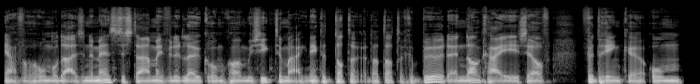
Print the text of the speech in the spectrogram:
ja, voor honderdduizenden mensen te staan. Maar je vindt het leuker om gewoon muziek te maken. Ik denk dat dat er, dat, dat er gebeurde. En dan ga je jezelf verdrinken om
